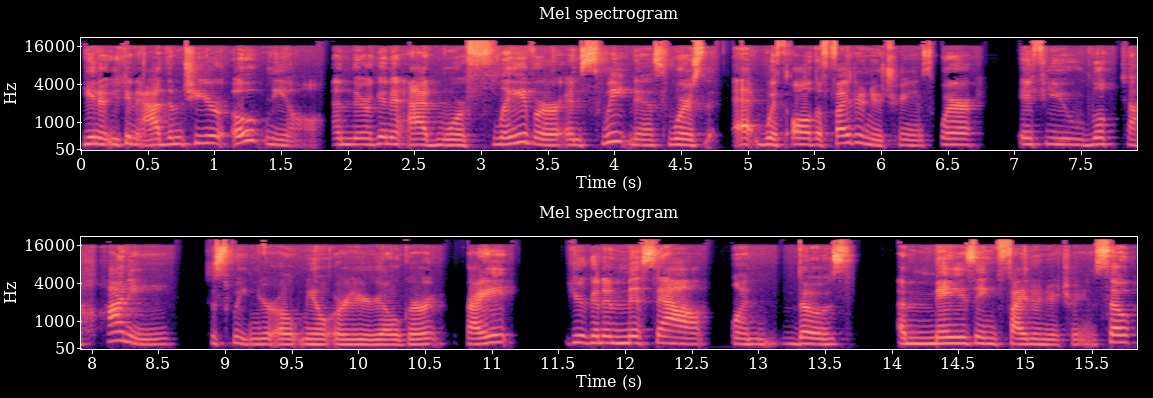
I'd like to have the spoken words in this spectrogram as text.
you know, you can add them to your oatmeal and they're going to add more flavor and sweetness. Whereas eh, with all the phytonutrients, where if you look to honey to sweeten your oatmeal or your yogurt, right, you're going to miss out on those amazing phytonutrients. So,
